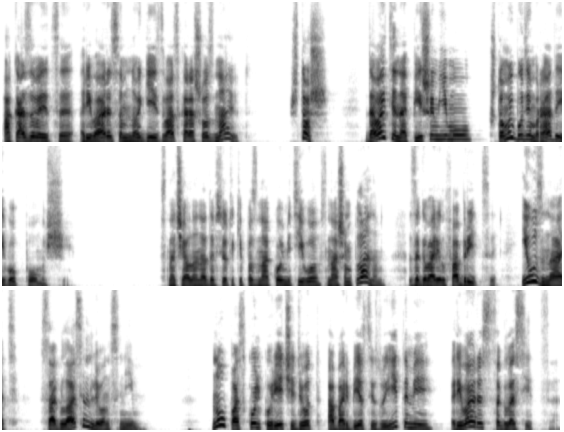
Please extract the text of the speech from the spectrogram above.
Оказывается, Ривареса многие из вас хорошо знают. Что ж, давайте напишем ему, что мы будем рады его помощи. Сначала надо все-таки познакомить его с нашим планом, заговорил Фабрици, и узнать, согласен ли он с ним. Ну, поскольку речь идет о борьбе с иезуитами, Риварес согласится.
